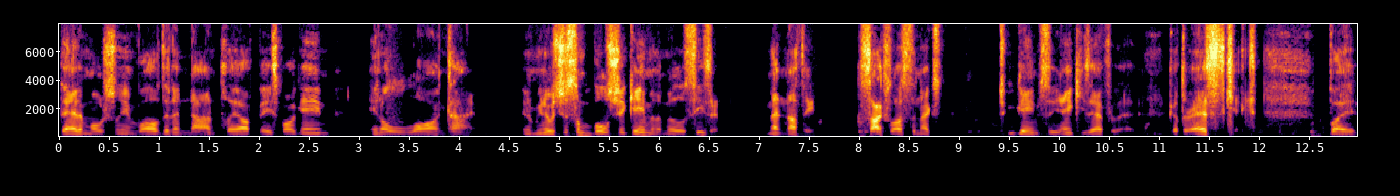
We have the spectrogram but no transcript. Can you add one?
that emotionally involved in a non-playoff baseball game in a long time. I mean, it was just some bullshit game in the middle of the season. Meant nothing. Sox lost the next two games to the Yankees after that. Got their asses kicked. But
